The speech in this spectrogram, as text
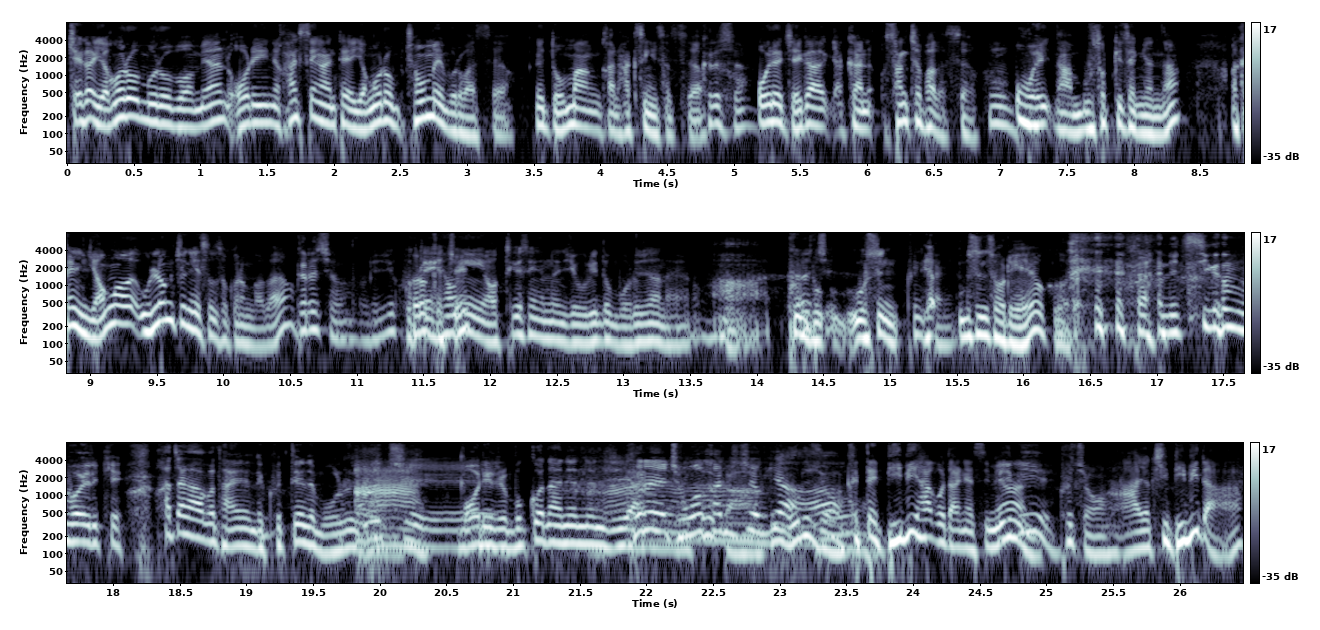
제가 영어로 물어보면 어린 학생한테 영어로 처음에 물어봤어요. 도망간 학생이 있었어요. 그랬어요? 오히려 제가 약간 상처받았어요. 음. 어, 왜나 무섭게 생겼나? 아, 그냥 영어 울렁증이 있어서 그런가 봐요. 그렇죠. 모르지. 그때 그렇겠지? 형이 어떻게 생겼는지 우리도 모르잖아요. 아, 그. 무, 무슨 그러니까요. 무슨 소리예요, 그거? 아니 지금 뭐 이렇게 화장하고 다녔는데 그때는 모르죠. 그렇지. 머리를 묶고 다녔는지. 그래 정확한 그러니까. 지적이야. 모르죠. 그때 비비 하고 다녔으면 비비. 그죠. 아, 역시 비비다.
